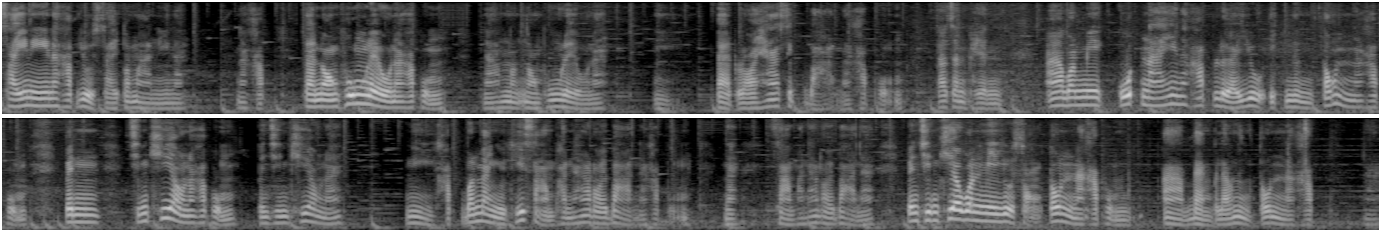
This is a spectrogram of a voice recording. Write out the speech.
ไซส์นี้นะครับอยู่ไซส์ประมาณนี้นะนะครับ แต่น้องพุ่งเร็วนะครับผมนะน้องพุ่งเร็วนะนี่850 บาทนะครับผมเจ้าจันเพนอ่าบอลมีกู๊ดไนท์นะครับเหลืออยู่อีกหนึ่งต้นนะครับผมเป็นชิ้นเขี้ยวนะครับผมเป็นชิ้นเขี้ยวนะ นี่ครับบอลแบ่งอยู่ที่ 3,500 บาทนะครับผมนะ 3,500 บาทนะ เป็นชิ้นเคี้ยววันมีอยู่ 2 ต้นนะครับ ผมแบ่งไปแล้ว 1 ต้นนะครับนะ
